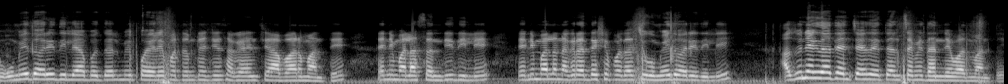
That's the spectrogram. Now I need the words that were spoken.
उमेदवारी दिल्याबद्दल मी पहिले प्रथम त्यांचे सगळ्यांचे आभार मानते. त्यांनी मला संधी दिली. त्यांनी मला नगराध्यक्षपदाची उमेदवारी दिली. अजून एकदा त्यांच्या त्यांचा मी धन्यवाद मानते.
